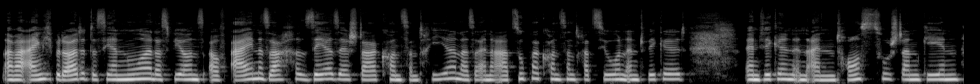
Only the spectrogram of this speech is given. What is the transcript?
Aber eigentlich bedeutet das ja nur, dass wir uns auf eine Sache sehr, sehr stark konzentrieren, also eine Art Superkonzentration entwickelt, entwickeln, in einen Trance-Zustand gehen,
